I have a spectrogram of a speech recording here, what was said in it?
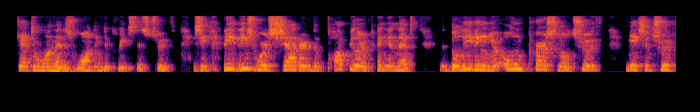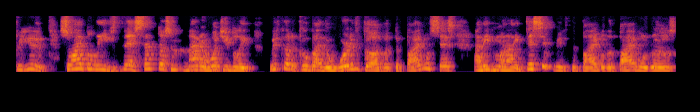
get to one that is wanting to preach this truth. You see, these words shattered the popular opinion that believing in your own personal truth makes it true for you. So I believe this. That doesn't matter what you believe. We've got to go by the word of God, what the Bible says. And even when I disagree with the Bible, the Bible rules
